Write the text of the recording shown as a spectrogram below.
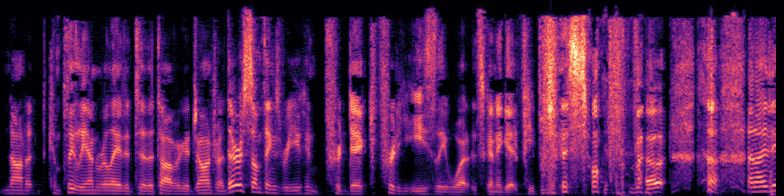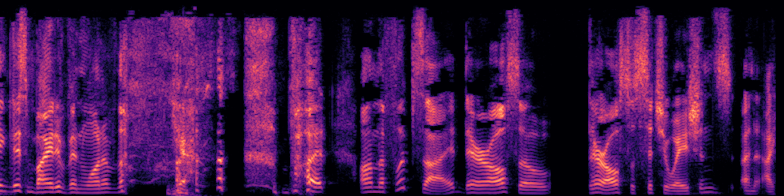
not a, completely unrelated to the topic of JonTron. There are some things where you can predict pretty easily what it's going to get people pissed off about, and I think this might have been one of them. yeah. but on the flip side, there are also there are also situations, and I,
